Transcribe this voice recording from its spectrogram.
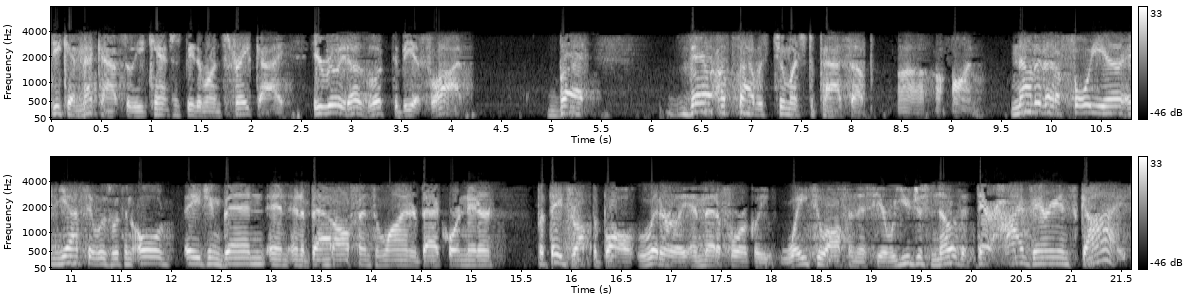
DK Metcalf, so he can't just be the run straight guy. He really does look to be a slot. But their upside was too much to pass up uh, on. Now they've had a full year, and yes, it was with an old aging Ben and, and a bad offensive line or bad coordinator, but they dropped the ball literally and metaphorically way too often this year where you just know that they're high variance guys.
